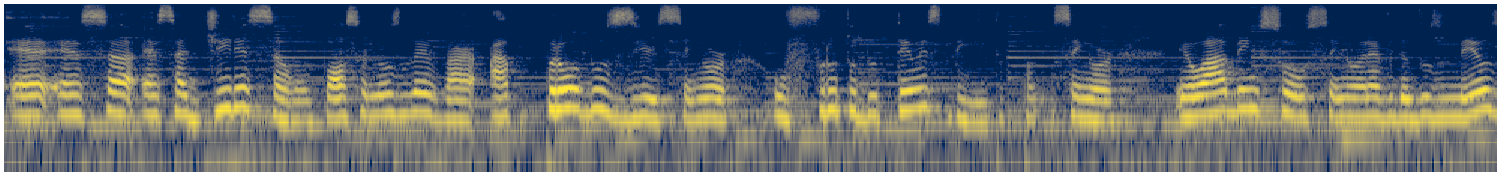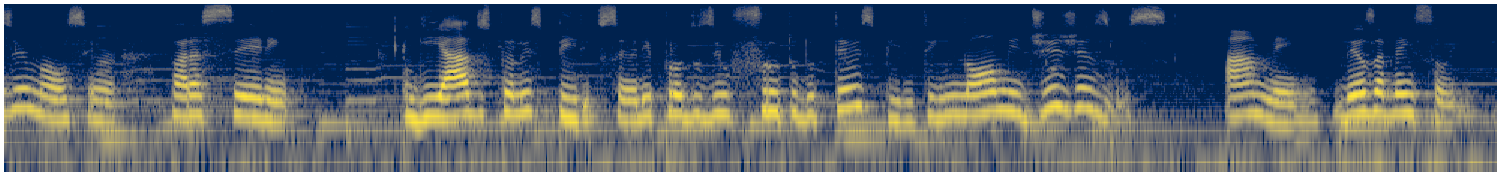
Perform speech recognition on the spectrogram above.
é, essa, essa direção possa nos levar a produzir, Senhor, o fruto do teu Espírito, Senhor. Eu abençoo, Senhor, a vida dos meus irmãos, Senhor, para serem guiados pelo Espírito, Senhor, e produzir o fruto do teu Espírito, em nome de Jesus. Amém. Deus abençoe.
